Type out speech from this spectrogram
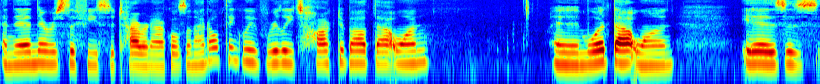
And then there was the Feast of Tabernacles, and I don't think we've really talked about that one. And what that one is, is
